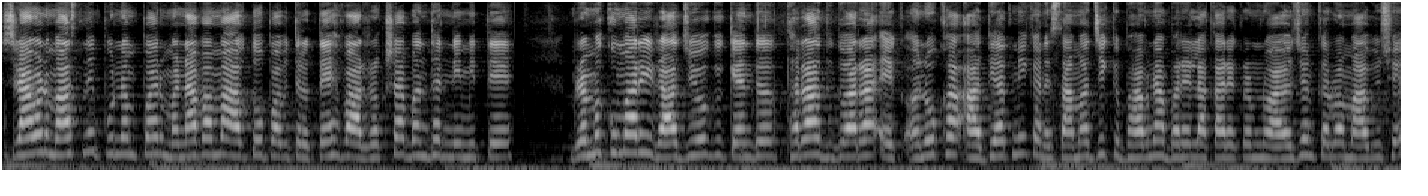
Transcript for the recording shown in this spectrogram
શ્રાવણ માસની પૂનમ પર મનાવવામાં આવતો પવિત્ર તહેવાર રક્ષાબંધન નિમિત્તે બ્રહ્મકુમારી રાજયોગ કેન્દ્ર થરાદ દ્વારા એક અનોખા આધ્યાત્મિક અને સામાજિક ભાવના ભરેલા કાર્યક્રમનું આયોજન કરવામાં આવ્યું છે,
